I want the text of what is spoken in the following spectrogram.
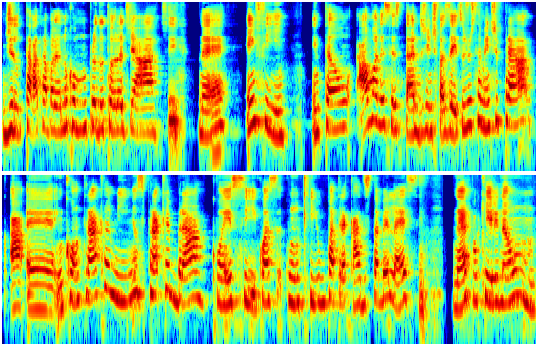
de estar tá lá trabalhando como produtora de arte, né? Enfim, então, há uma necessidade de a gente fazer isso justamente para é, encontrar caminhos para quebrar com esse com, essa, com o que o patriarcado estabelece, né? Porque ele não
